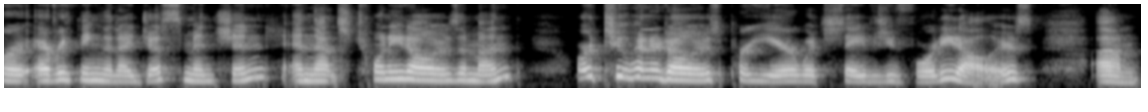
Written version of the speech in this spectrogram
for everything that I just mentioned, and that's $20 a month or $200 per year, which saves you $40. Um,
